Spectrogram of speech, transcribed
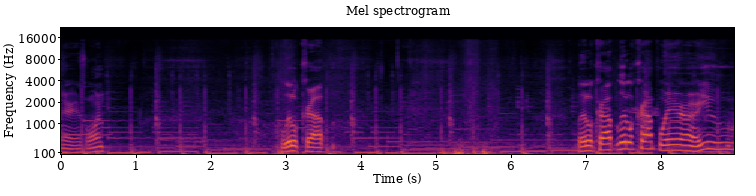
There's one. Little crop. Little crop, little crop, where are you?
